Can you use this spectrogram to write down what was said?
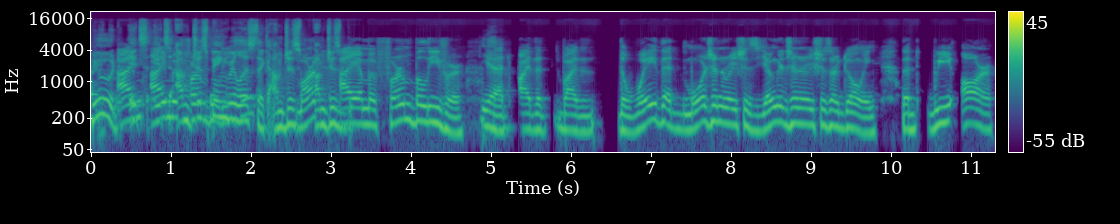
thing. dude, I'm- it's, I'm it's, a I'm just being believer, realistic. I'm just, Mark, I'm just, I am a firm believer yeah. that by the by the, the way that more generations, younger generations are going, that we are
